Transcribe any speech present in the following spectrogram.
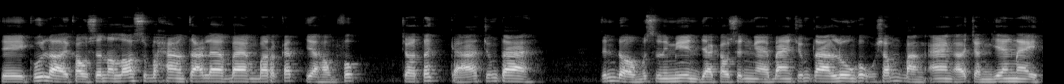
Thì cuối lời cầu xin Allah subhanahu wa ta'ala ban barakat và hồng phúc cho tất cả chúng ta tín đồ Muslimin và cầu xin Ngài ban chúng ta luôn có cuộc sống bằng an ở trần gian này,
